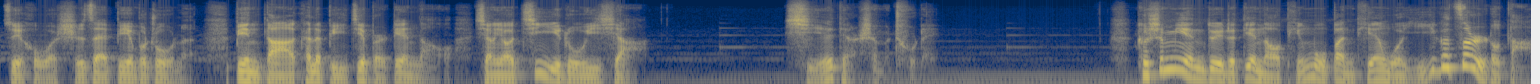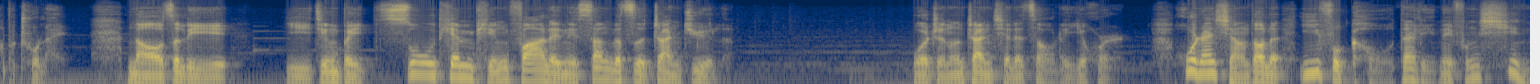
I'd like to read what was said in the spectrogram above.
最后我实在憋不住了，便打开了笔记本电脑，想要记录一下，写点什么出来。可是面对着电脑屏幕半天，我一个字儿都打不出来，脑子里已经被苏天平发来那三个字占据了。我只能站起来走了一会儿，忽然想到了衣服口袋里那封信。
